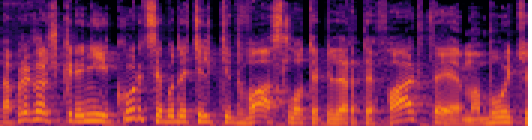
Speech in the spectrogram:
Наприклад, в шкіряній курці буде тільки два слоти під артефакти, мабуть.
